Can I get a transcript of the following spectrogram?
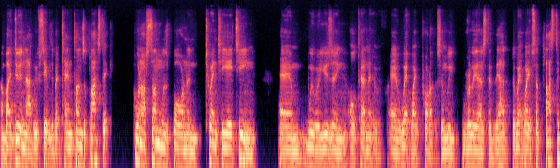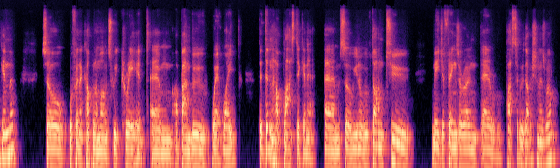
And by doing that, we've saved about 10 tons of plastic. When our son was born in 2018, um, we were using alternative uh, wet wipe products, and we realized that they had the wet wipes had plastic in them. So within a couple of months, we created um, a bamboo wet wipe that didn't have plastic in it. Um, so you know we've done two major things around uh, plastic reduction as well.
